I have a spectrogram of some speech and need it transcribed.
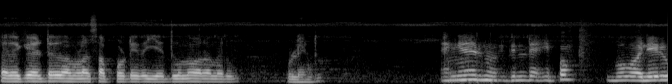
ഇതൊക്കെ ആയിട്ട് നമ്മളെ സപ്പോർട്ട് ചെയ്ത യദു എന്ന് പറയുന്നൊരു പുള്ളിയുണ്ട്. എങ്ങനെയായിരുന്നു ഇതിന്റെ ഇപ്പം ഇപ്പൊ വലിയൊരു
